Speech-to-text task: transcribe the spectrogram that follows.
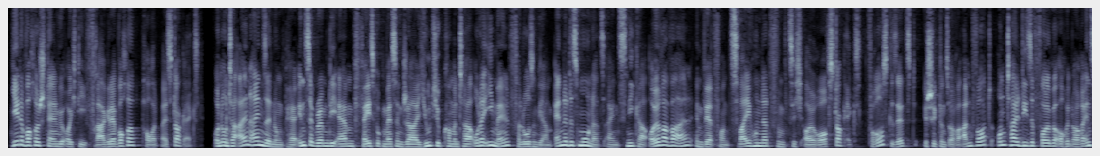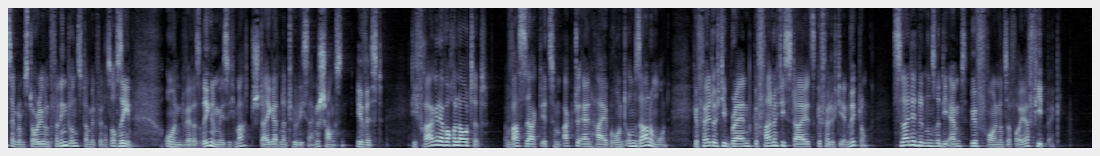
Jede Woche stellen wir euch die Frage der Woche, powered by StockX. Und unter allen Einsendungen per Instagram DM, Facebook Messenger, YouTube-Kommentar oder E-Mail verlosen wir am Ende des Monats einen Sneaker eurer Wahl im Wert von 250 Euro auf StockX. Vorausgesetzt, ihr schickt uns eure Antwort und teilt diese Folge auch in eurer Instagram-Story und verlinkt uns, damit wir das auch sehen. Und wer das regelmäßig macht, steigert natürlich seine Chancen. Ihr wisst. Die Frage der Woche lautet, was sagt ihr zum aktuellen Hype rund um Salomon? Gefällt euch die Brand? Gefallen euch die Styles? Gefällt euch die Entwicklung? Slidet in unsere DMs, wir freuen uns auf euer Feedback.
